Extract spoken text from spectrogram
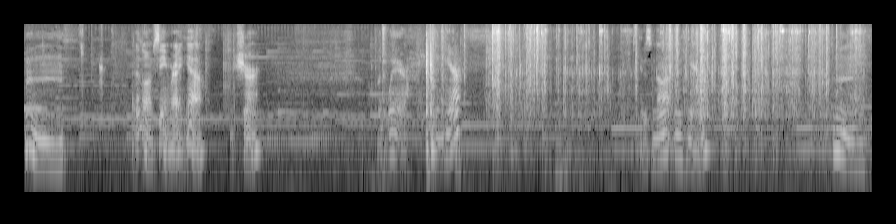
Hmm. That is what I'm seeing, right? Yeah. Sure. But where? In here? It is not in here. Hmm.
